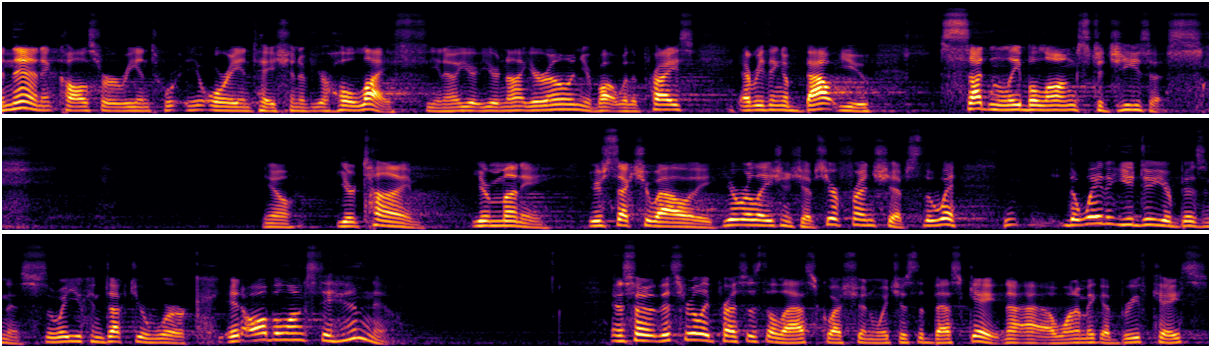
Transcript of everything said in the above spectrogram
And then it calls for a reorientation of your whole life. You know, you're, you're not your own, you're bought with a price. Everything about you suddenly belongs to Jesus. You know, your time, your money, your sexuality, your relationships, your friendships, the way, the way that you do your business, the way you conduct your work, it all belongs to Him now. And so this really presses the last question, which is the best gate. Now, I, I want to make a brief case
